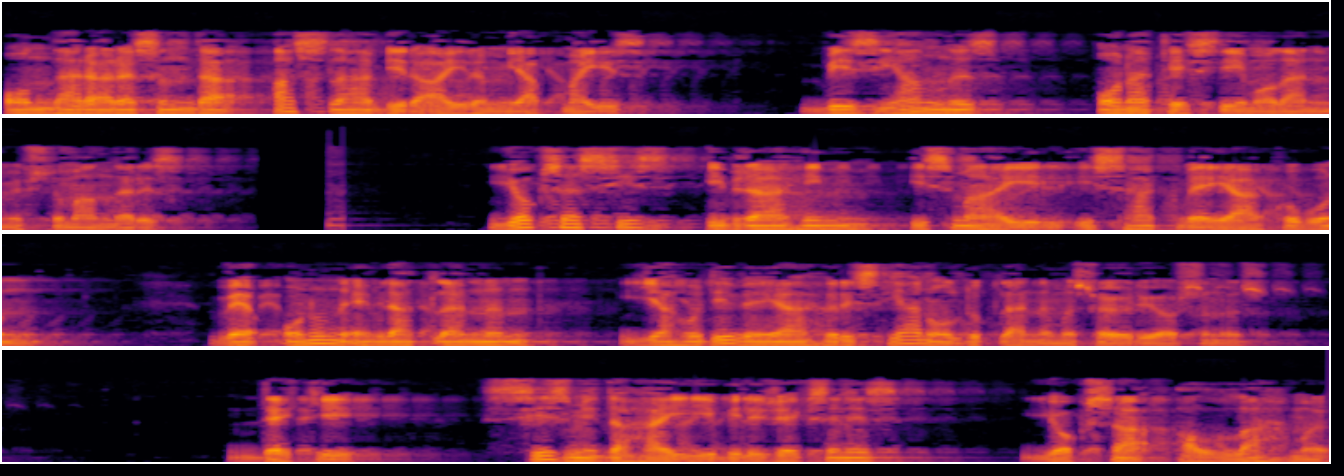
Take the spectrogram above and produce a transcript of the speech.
Onlar arasında asla bir ayrım yapmayız. Biz yalnız ona teslim olan Müslümanlarız. Yoksa siz İbrahim, İsmail, İshak ve Yakub'un ve onun evlatlarının Yahudi veya Hristiyan olduklarını mı söylüyorsunuz? De ki, siz mi daha iyi bileceksiniz, yoksa Allah mı?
